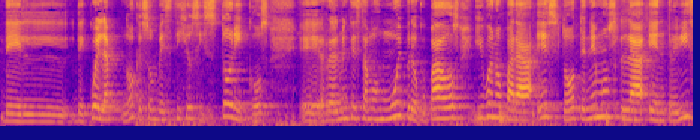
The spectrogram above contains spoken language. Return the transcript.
del, de Cuela, ¿no? que son vestigios históricos. Eh, realmente estamos muy preocupados y bueno, para esto tenemos la entrevista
